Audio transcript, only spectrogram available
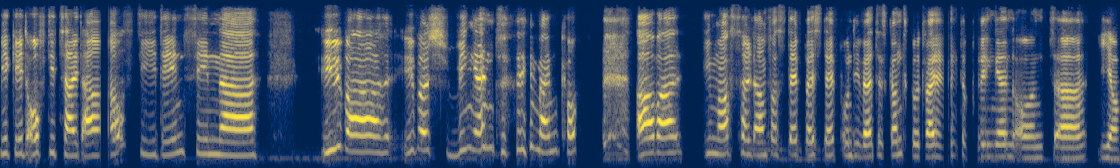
Mir geht oft die Zeit aus, die Ideen sind äh, über, überschwingend in meinem Kopf. Aber ich mache es halt einfach Step by Step und ich werde es ganz gut weiterbringen und äh, ja.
